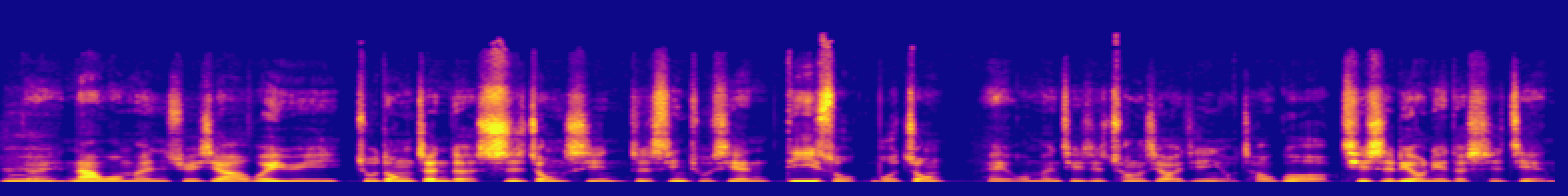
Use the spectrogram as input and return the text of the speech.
对，那我们学校位于竹东镇的市中心，是新竹县第一所国中。哎，我们其实创校已经有超过七十六年的时间，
